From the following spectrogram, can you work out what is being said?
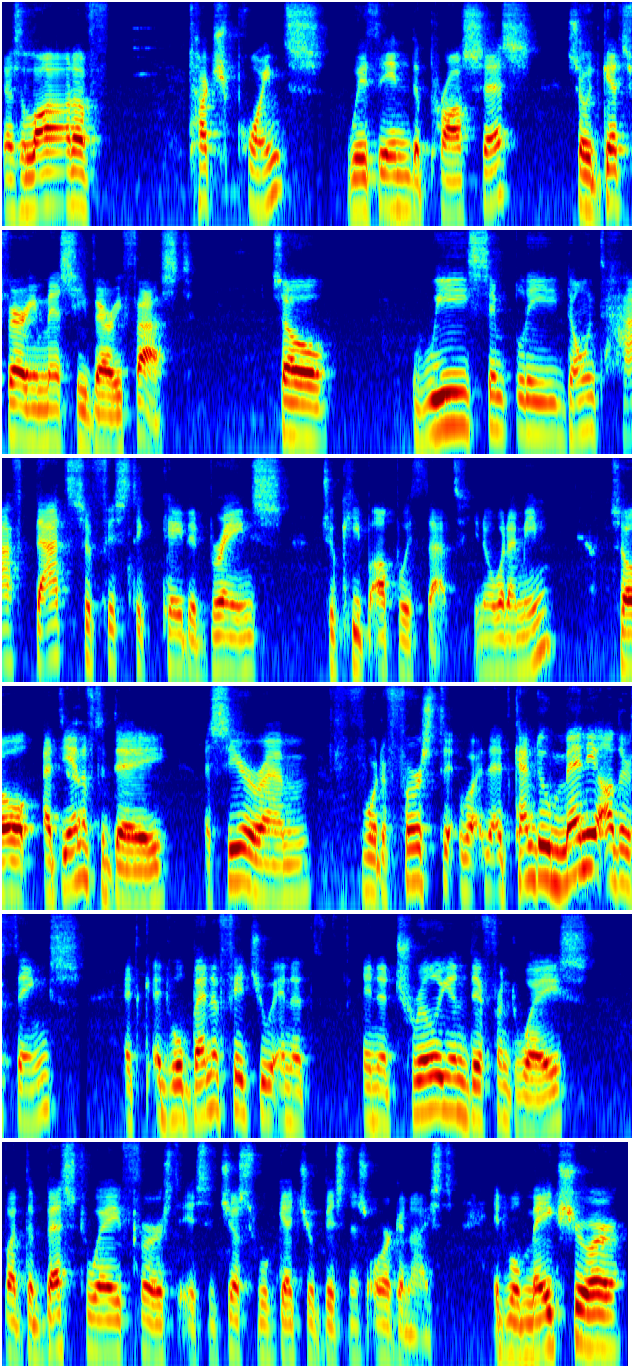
There's a lot of touch points within the process so it gets very messy very fast. So we simply don't have that sophisticated brains to keep up with that. You know what I mean? So at the end of the day, a CRM for the first. It can do many other things. It, it will benefit you in a in a trillion different ways. But the best way first is it just will get your business organized. It will make sure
